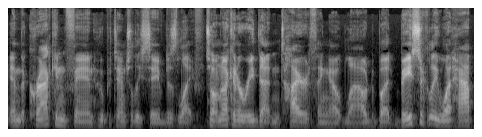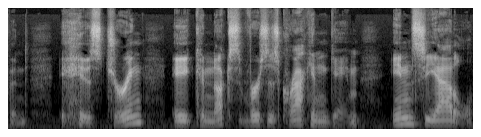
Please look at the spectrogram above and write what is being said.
and the Kraken fan who potentially saved his life? So I'm not going to read that entire thing out loud, but basically what happened is during a Canucks versus Kraken game in Seattle,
